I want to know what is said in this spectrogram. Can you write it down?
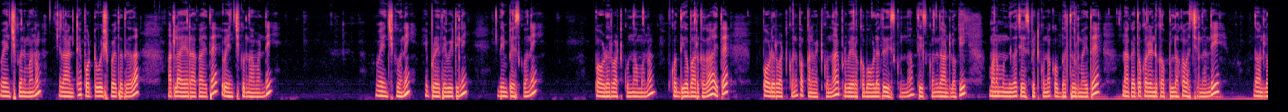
వేయించుకొని మనం ఇలా అంటే పొట్టు ఊసిపోతుంది కదా అట్లా అయ్యేరాక అయితే వేయించుకుందామండి. వేయించుకొని ఇప్పుడైతే వీటిని దింపేసుకొని పౌడర్ పట్టుకుందాం మనం. కొద్దిగా బరకగా అయితే పౌడర్ పట్టుకొని పక్కన పెట్టుకుందాం. ఇప్పుడు వేరొక బౌల్ అయితే తీసుకుందాం. తీసుకొని దాంట్లోకి మనం ముందుగా చేసి పెట్టుకున్న కొబ్బరి తురుము అయితే నాకైతే ఒక రెండు కప్పుల దాకా వచ్చిందండి. దాంట్లో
